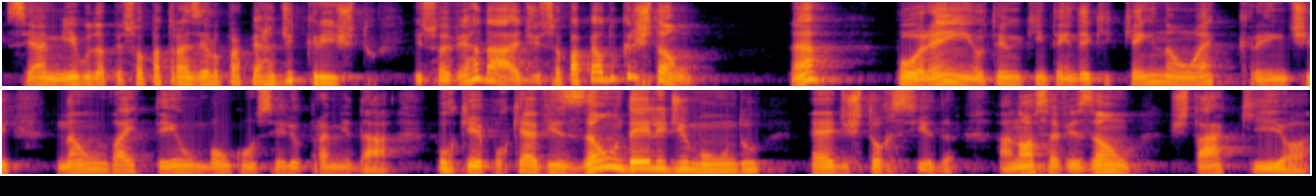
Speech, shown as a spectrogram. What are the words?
ser amigo da pessoa para trazê-lo para perto de Cristo. Isso é verdade, isso é papel do cristão, né? Porém, eu tenho que entender que quem não é crente não vai ter um bom conselho para me dar. Por quê? Porque a visão dele de mundo é distorcida. A nossa visão está aqui, ó.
